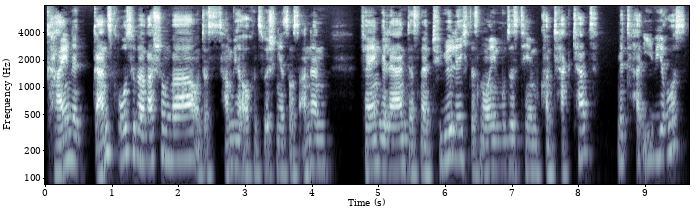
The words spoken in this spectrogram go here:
keine ganz große Überraschung war. Und das haben wir auch inzwischen jetzt aus anderen Fällen gelernt, dass natürlich das neue Immunsystem Kontakt hat mit HI-Virus.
